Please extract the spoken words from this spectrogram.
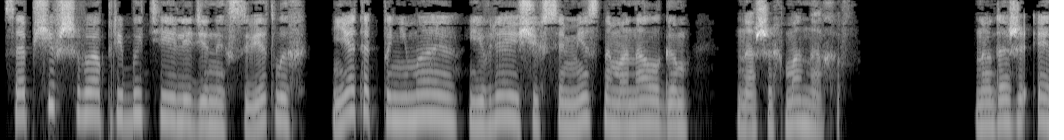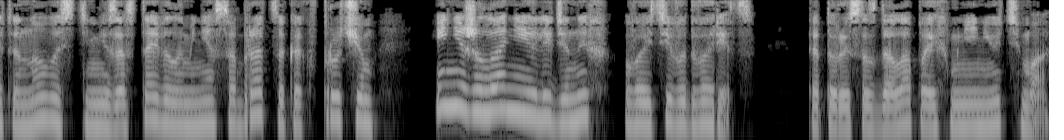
сообщившего о прибытии ледяных светлых, я так понимаю, являющихся местным аналогом наших монахов. Но даже эта новость не заставила меня собраться, как, впрочем, и нежелание ледяных войти во дворец, который создала, по их мнению, тьма,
